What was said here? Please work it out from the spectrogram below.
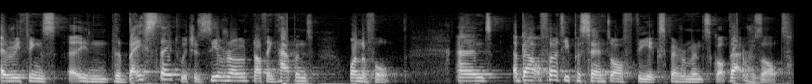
everything's in the base state, which is zero, nothing happened, wonderful. And about 30% of the experiments got that result.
